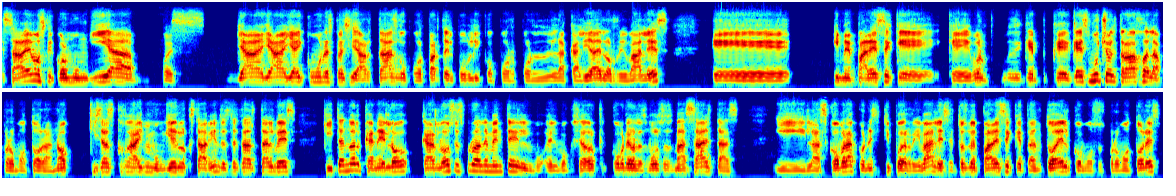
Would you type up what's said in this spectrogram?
sabemos que con Munguía, pues ya, ya, ya hay como una especie de hartazgo por parte del público por, por la calidad de los rivales. Eh, y me parece que, que bueno, que, que, es mucho el trabajo de la promotora, ¿no? Quizás con Jaime Munguía lo que estaba viendo, este, tal, tal vez quitando al Canelo, Carlos es probablemente el, el boxeador que cobre las bolsas más altas y las cobra con este tipo de rivales. Entonces me parece que tanto él como sus promotores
